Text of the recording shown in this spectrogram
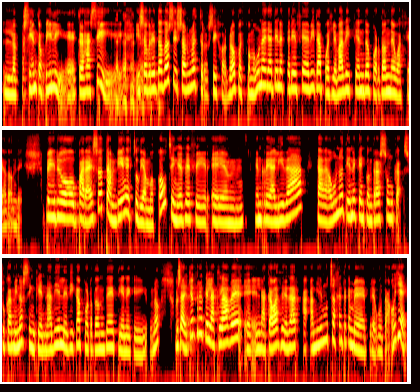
Lo siento, Pili, esto es así. Y sobre todo si son nuestros hijos, ¿no? Pues como una ya tiene experiencia de vida, pues le va diciendo por dónde o hacia dónde. Pero para eso también estudiamos coaching, es decir, em, en realidad cada uno tiene que encontrar su, camino sin que nadie le diga por dónde tiene que ir, ¿no? O sea, yo creo que la clave eh, la acabas de dar. A, mí hay mucha gente que me pregunta, oye,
